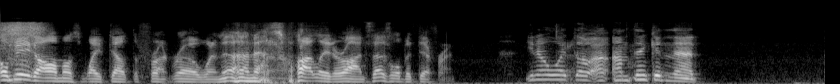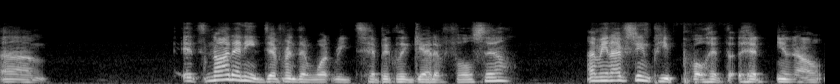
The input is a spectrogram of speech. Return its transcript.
Omega almost wiped out the front row when on that spot later on, so that was a little bit different. You know what though? I, I'm thinking that um, it's not any different than what we typically get at Full Sail. I mean, I've seen people hit the hit, you know,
